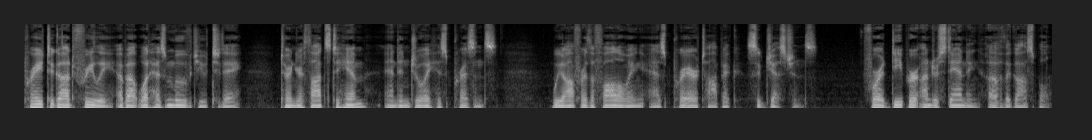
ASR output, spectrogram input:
Pray to God freely about what has moved you today. Turn your thoughts to Him and enjoy His presence. We offer the following as prayer topic suggestions for a deeper understanding of the gospel,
